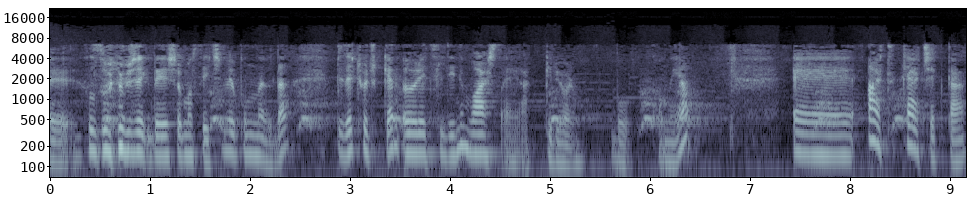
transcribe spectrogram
e, huzurlu bir şekilde yaşaması için ve bunları da bize çocukken öğretildiğini varsayarak giriyorum bu konuya. Eee, artık gerçekten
